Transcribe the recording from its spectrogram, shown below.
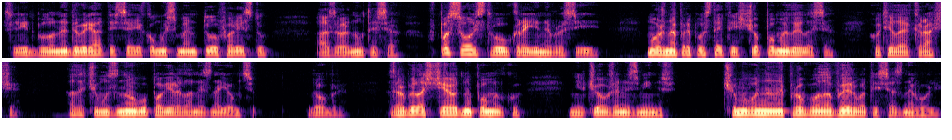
Слід було не довірятися якомусь менту афаристу, а звернутися в посольство України в Росії. Можна припустити, що помилилася, хотіла як краще, але чому знову повірила незнайомцю? Добре. Зробила ще одну помилку, ні в чого вже не зміниш. Чому вона не пробувала вирватися з неволі?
